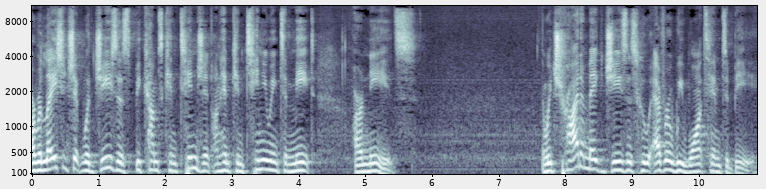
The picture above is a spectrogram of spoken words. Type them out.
Our relationship with Jesus becomes contingent on Him continuing to meet our needs. And we try to make Jesus whoever we want Him to be.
